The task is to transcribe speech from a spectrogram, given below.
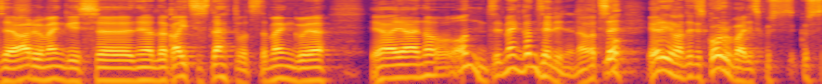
see Harju mängis äh, nii-öelda kaitsest lähtuvalt seda mängu ja ja, ja no on, see mäng on selline, no vot see no. erinevalt näiteks korvpallis, kus, kus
